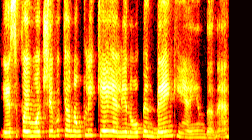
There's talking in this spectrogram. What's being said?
esse foi o motivo que eu não cliquei ali no Open Banking ainda, né?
